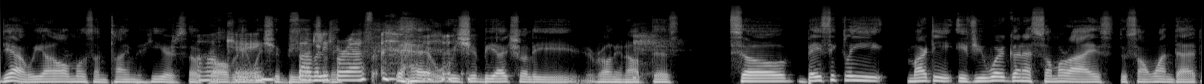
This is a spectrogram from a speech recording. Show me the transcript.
Yeah, we are almost on time here, so okay. probably we should be. Sadly actually, for us, yeah, we should be actually rolling up this. So basically, Marty, if you were gonna summarize to someone that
